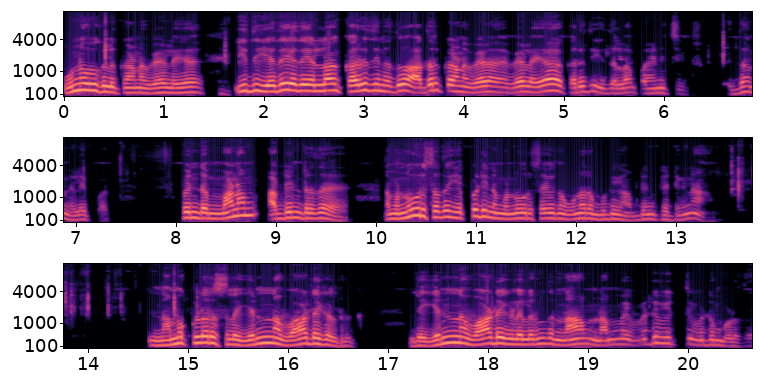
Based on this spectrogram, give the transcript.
உணவுகளுக்கான வேலையை இது எதை எதையெல்லாம் கருதினதோ அதற்கான வே வேலையாக கருதி இதெல்லாம் பயணிச்சுக்கிட்டு இதுதான் நிலைப்பாடு. இப்போ இந்த மனம் அப்படின்றத நம்ம நூறு சதவீதம் எப்படி நம்ம நூறு சதவீதம் உணர முடியும் அப்படின்னு கேட்டிங்கன்னா நமக்குள்ள சில எண்ண வாடைகள் இருக்கு. இந்த எண்ண வாடைகளிலிருந்து நாம் நம்மை விடுவித்து விடும் பொழுது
